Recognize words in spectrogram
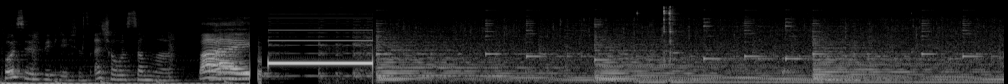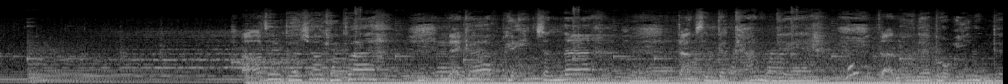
post notifications, and show us some love. Bye. 어딜 가야 결과 내가 앞에 있잖아 딴 생각하는 게 다 눈에 보이는데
